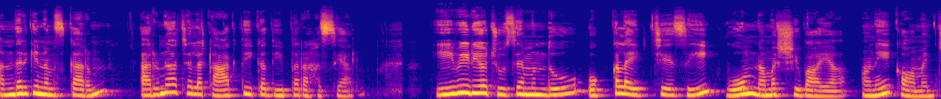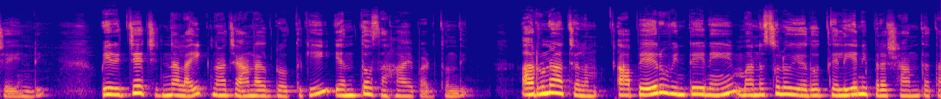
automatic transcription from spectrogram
అందరికీ నమస్కారం. అరుణాచల కార్తీక దీప రహస్యాలు. ఈ వీడియో చూసే ముందు ఒక్క లైక్ చేసి ఓం నమ శివాయ అని కామెంట్ చేయండి. మీరిచ్చే చిన్న లైక్ నా ఛానల్ గ్రోత్కి ఎంతో సహాయపడుతుంది. అరుణాచలం. ఆ పేరు వింటేనే మనసులో ఏదో తెలియని ప్రశాంతత.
